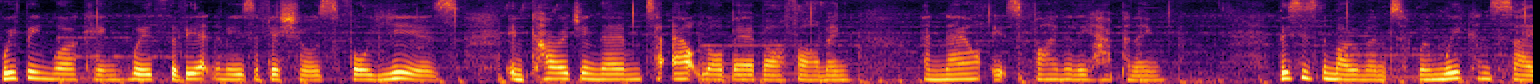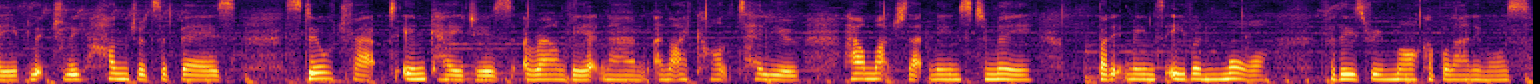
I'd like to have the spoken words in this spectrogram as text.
We've been working with the Vietnamese officials for years, encouraging them to outlaw bear bile farming, and now it's finally happening. This is the moment when we can save literally hundreds of bears still trapped in cages around Vietnam, and I can't tell you how much that means to me, but it means even more for these remarkable animals.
